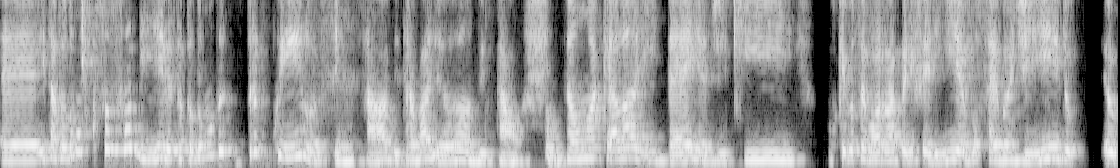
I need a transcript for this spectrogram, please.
é, e tá todo mundo com suas famílias, tá todo mundo tranquilo, assim, sabe? Trabalhando e tal. Então, aquela ideia de que porque você mora na periferia, você é bandido, eu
